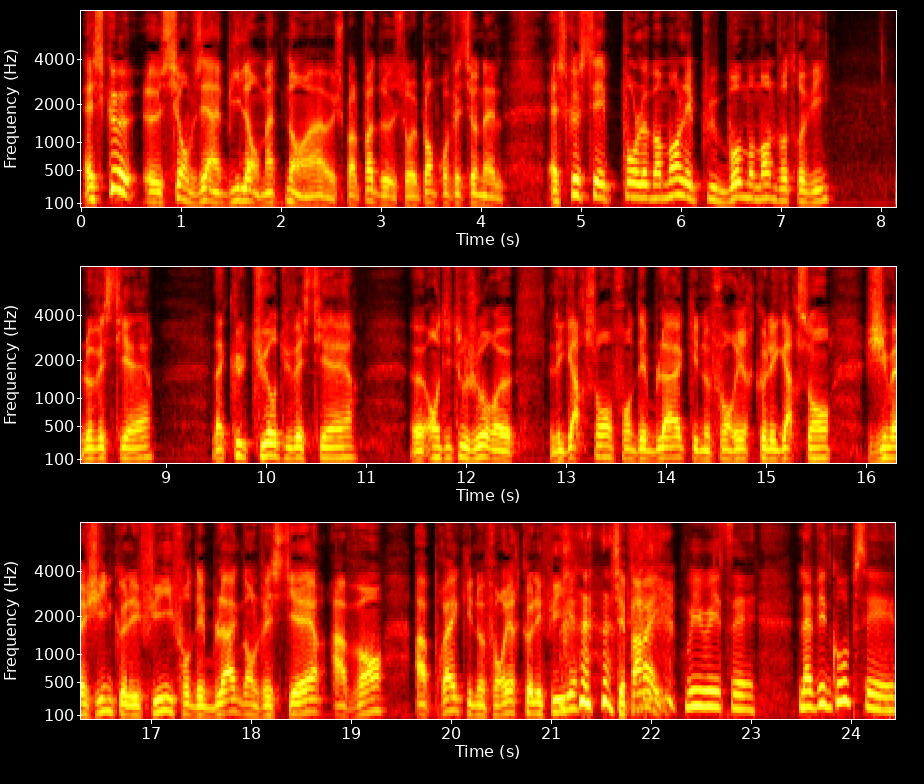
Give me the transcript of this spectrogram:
Est-ce que euh, si on faisait un bilan maintenant, hein, je parle pas de sur le plan professionnel, est-ce que c'est pour le moment les plus beaux moments de votre vie? Le vestiaire, la culture du vestiaire. Euh, on dit toujours euh, les garçons font des blagues qui ne font rire que les garçons. J'imagine que les filles font des blagues dans le vestiaire avant, après, qui ne font rire que les filles. c'est pareil. Oui, oui, c'est la vie de groupe, c'est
